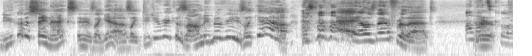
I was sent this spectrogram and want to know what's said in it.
do you go to St. X?" And he's like, "Yeah." I was like, "Did you make a zombie movie?" He's like, "Yeah." I was like, hey, I was there for that. oh, I- that's cool.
